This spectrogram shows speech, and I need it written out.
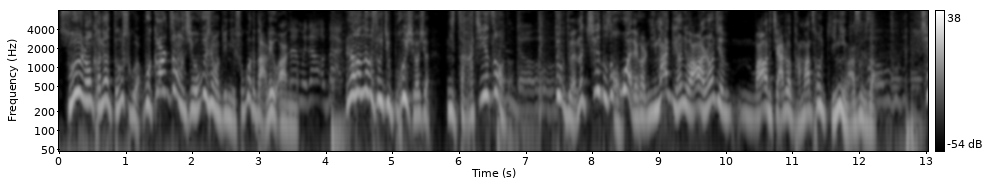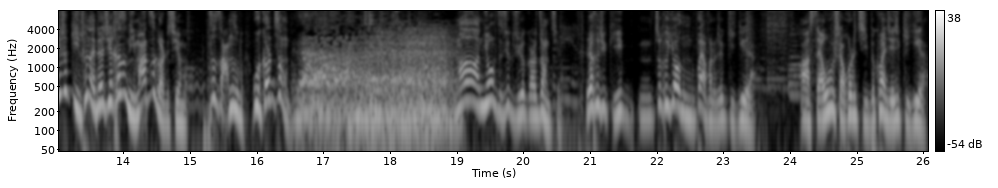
所有人肯定都说过，我刚挣了钱，我为什么给你说过的打六啊？你们，然后那个时候就不会想想你咋结账的，对不对？那钱都是坏的哈，你妈给人家娃娃，人家娃娃的家长他妈才会给你嘛，是不是？其实给出来点钱还是你妈自个儿的钱嘛，这咋么说？我刚挣的，妈娘子就觉得儿挣钱，然后就给，嗯，最后要的没办法了就给给了，啊，三五十或者几百块钱就给给了，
